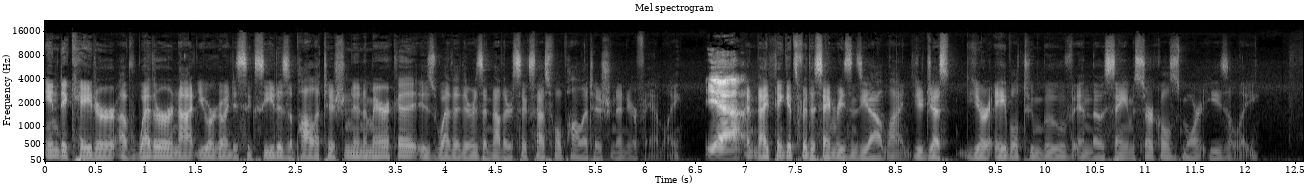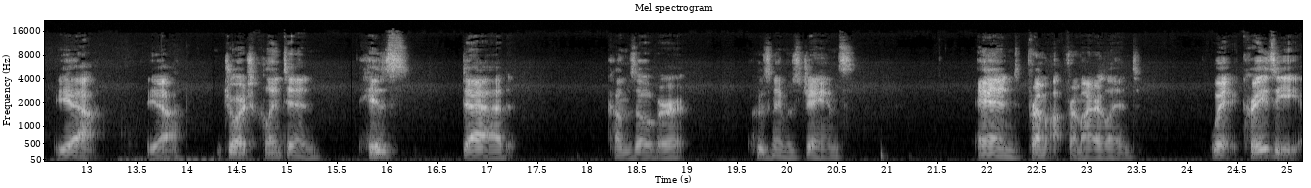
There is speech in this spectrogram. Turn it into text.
indicator of whether or not you are going to succeed as a politician in America is whether there is another successful politician in your family. Yeah, and I think it's for the same reasons you outlined. You just you're able to move in those same circles more easily. Yeah, yeah. George Clinton, his dad comes over, whose name was James, and from from Ireland. Wait, crazy!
